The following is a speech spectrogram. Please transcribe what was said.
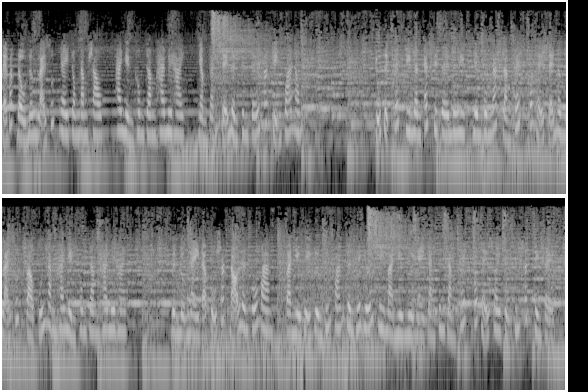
sẽ bắt đầu nâng lãi suất ngay trong năm sau, 2022, nhằm tránh để nền kinh tế phát triển quá nóng. Chủ tịch Fed chi nhánh SCT Louis Jane Bullard rằng Fed có thể sẽ nâng lãi suất vào cuối năm 2022. Bình luận này đã phủ sắc đỏ lên phố vang và nhiều thị trường chứng khoán trên thế giới khi mà nhiều người ngày càng tin rằng Fed có thể xoay trục chính sách tiền tệ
